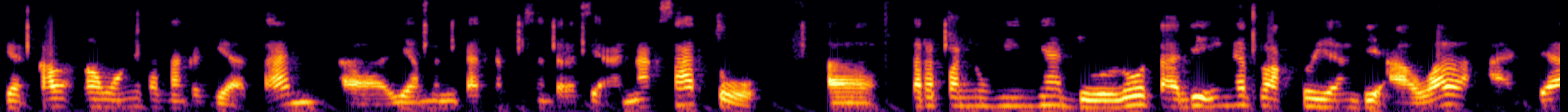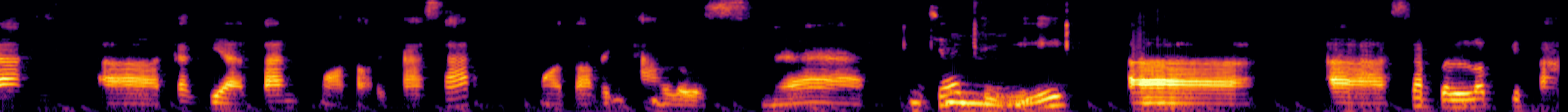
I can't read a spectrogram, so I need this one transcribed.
ya, kalau ngomongin tentang kegiatan eh, yang meningkatkan konsentrasi anak satu eh, terpenuhinya dulu tadi ingat waktu yang di awal ada eh, kegiatan motorik kasar, motorik halus. Nah, jadi eh, eh, sebelum kita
